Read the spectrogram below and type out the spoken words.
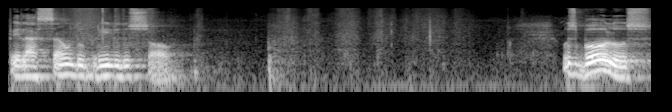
pela ação do brilho do sol. Os bolos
